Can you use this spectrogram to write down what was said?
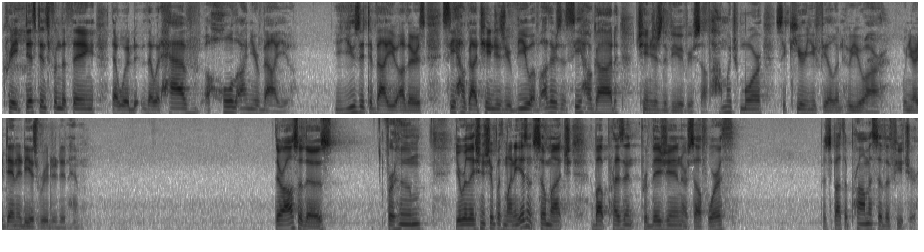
create distance from the thing that would, that would have a hold on your value. You use it to value others. See how God changes your view of others and see how God changes the view of yourself. How much more secure you feel in who you are when your identity is rooted in Him. There are also those for whom your relationship with money isn't so much about present provision or self worth, but it's about the promise of a future.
